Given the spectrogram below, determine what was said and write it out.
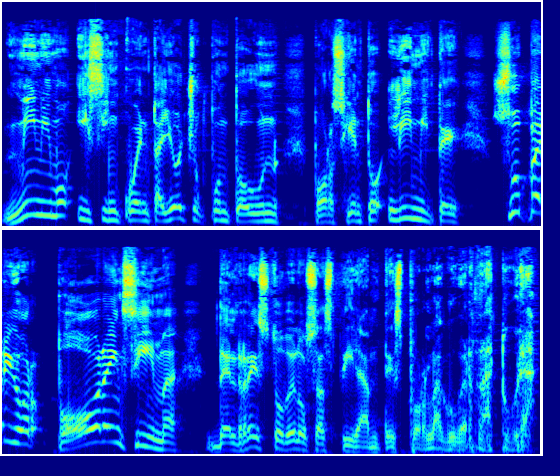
mínimo y 58.1% límite superior por encima del resto de los aspirantes por la gubernatura.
